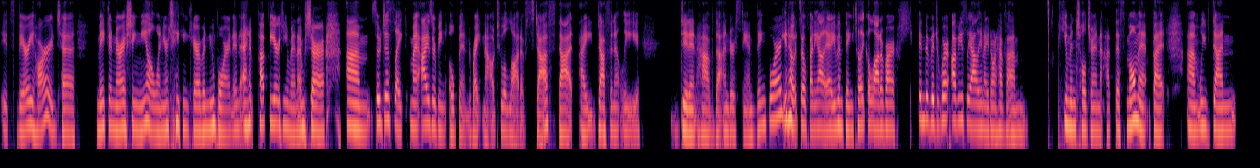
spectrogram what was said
it's very hard to make a nourishing meal when you're taking care of a newborn and, and puppy or human, I'm sure. Um, so just like my eyes are being opened right now to a lot of stuff that I definitely didn't have the understanding for. You know, it's so funny, Aly. I even think to like a lot of our individual, we're obviously Aly and I don't have um human children at this moment, but um, we've done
